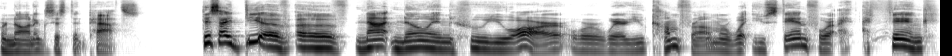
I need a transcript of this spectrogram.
or non existent paths? This idea of, of not knowing who you are or where you come from or what you stand for, I, I think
